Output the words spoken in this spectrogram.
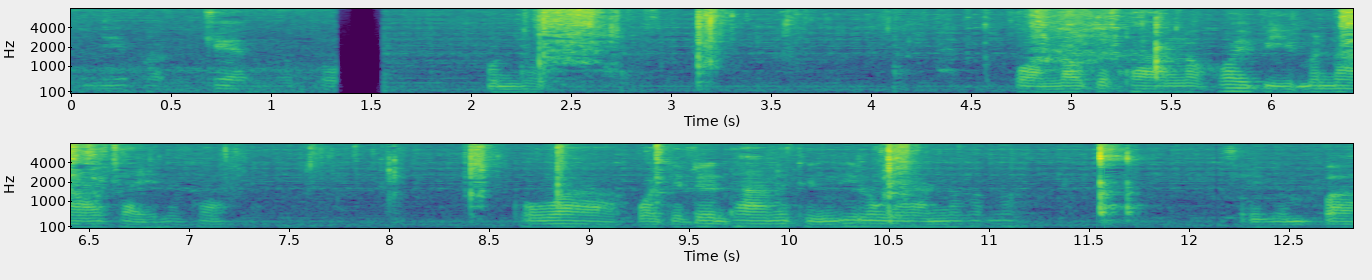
อันนี้ผักแกมครับผมคนครับก่อนเราจะทานเราค่อยบีบมะนาวใส่นะครับ เพราะว่ากว่าจะเดินทางไปถึงที่โรงงานนะครับเนาะใส่น้ำปลา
